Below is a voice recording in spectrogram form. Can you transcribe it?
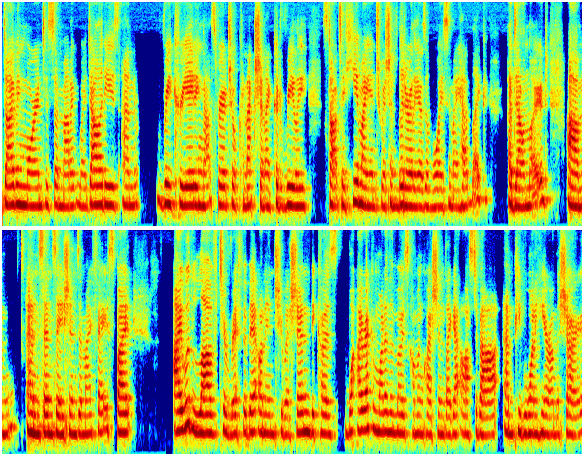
diving more into somatic modalities and recreating that spiritual connection, I could really start to hear my intuition literally as a voice in my head, like a download um, and sensations in my face. But I would love to riff a bit on intuition because what I reckon one of the most common questions I get asked about and people want to hear on the show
